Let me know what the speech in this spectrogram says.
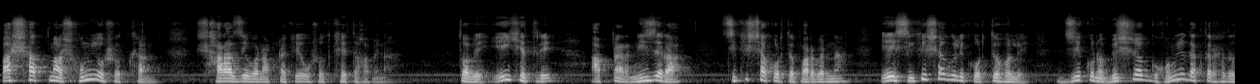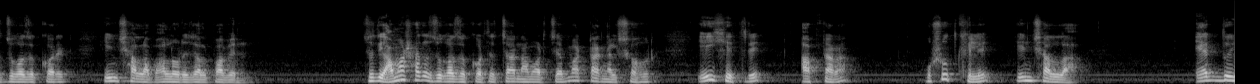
পাঁচ সাত মাস হোমিও ওষুধ খান, সারা জীবন আপনাকে ওষুধ খেতে হবে না। তবে এই ক্ষেত্রে আপনারা নিজেরা চিকিৎসা করতে পারবেন না। এই চিকিৎসাগুলি করতে হলে যে কোনো বিশেষজ্ঞ হোমিও ডাক্তারের সাথে যোগাযোগ করেন ইনশাল্লাহ ভালো রেজাল্ট পাবেন। যদি আমার সাথে যোগাযোগ করতে চান, আমার চেম্বার, টাঙ্গাইল শহর, এই ক্ষেত্রে আপনারা ওষুধ খেলে ইনশাল্লাহ এক দুই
